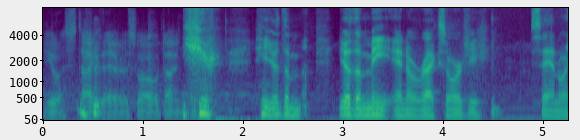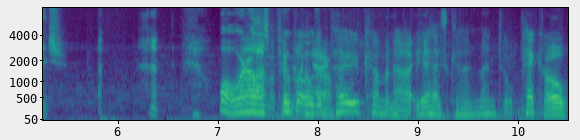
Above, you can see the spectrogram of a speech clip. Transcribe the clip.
you gotta stay there as well, don't you? You're you're the you're the meat in a Rex orgy sandwich. Whoa, where did Well, all this I'm poop Look at all the poo coming out. Yeah, it's going mental. Pickle.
